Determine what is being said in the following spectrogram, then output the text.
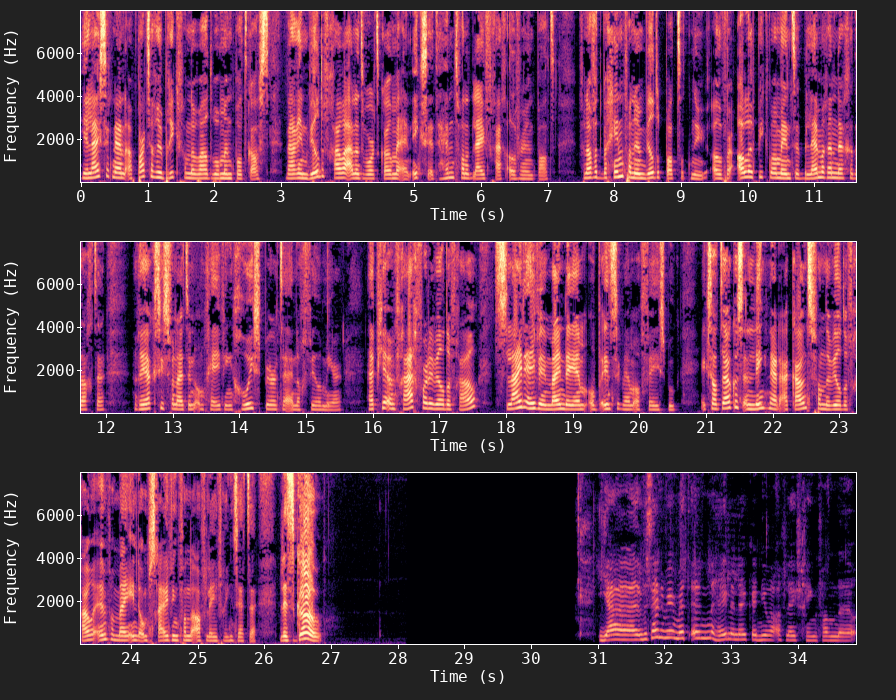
Je luistert naar een aparte rubriek van de Wild Woman podcast, waarin wilde vrouwen aan het woord komen en ik ze het hemd van het lijf vraag over hun pad. Vanaf het begin van hun wilde pad tot nu, over alle piekmomenten, belemmerende gedachten, reacties vanuit hun omgeving, groeispeurten en nog veel meer. Heb je een vraag voor de wilde vrouw? Slide even in mijn DM op Instagram of Facebook. Ik zal telkens een link naar de accounts van de wilde vrouw en van mij in de omschrijving van de aflevering zetten. Let's go! Ja, we zijn er weer met een hele leuke nieuwe aflevering van de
